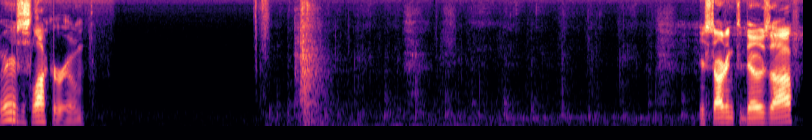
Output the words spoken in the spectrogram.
Where is this locker room? You're starting to doze off?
